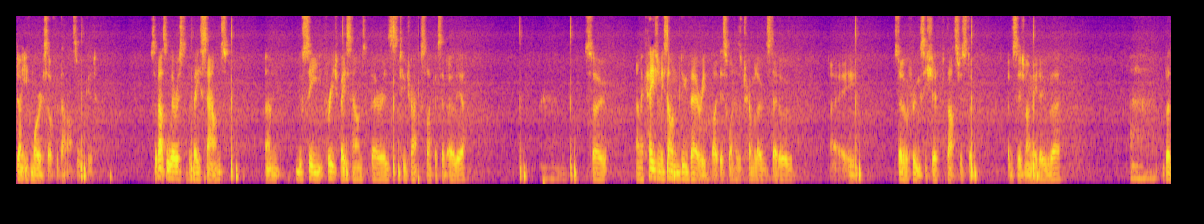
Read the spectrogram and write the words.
don't even worry yourself with that. That's all good. So that's all there is to the bass sounds. Um, you'll see for each bass sound there is two tracks, like I said earlier. Um, so, and occasionally some of them do vary. Like this one has a tremolo instead of a instead of a frequency shift. That's just a, a decision I made over there. Uh, but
